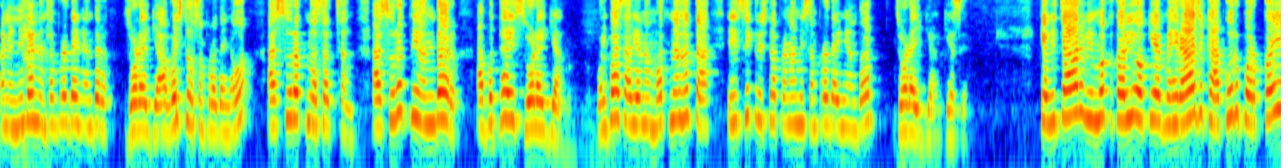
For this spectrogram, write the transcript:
અને નિદાનંદ સંપ્રદાયની અંદર જોડાઈ ગયા. આ વૈષ્ણવ સંપ્રદાયનો આ સુરતનો સત્સંગ. આ સુરતની અંદર આ બધાય જોડાઈ ગયા. વલ્ભાચાર્યના મતના હતા એ શ્રી કૃષ્ણ પ્રણામી સંપ્રદાયની અંદર જોડાઈ ગયા કે છે કે વિચાર વિમક કર્યો કે મહેરાજ ઠાકુર પર કઈ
